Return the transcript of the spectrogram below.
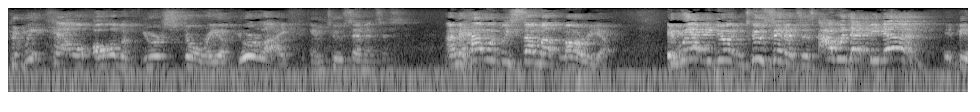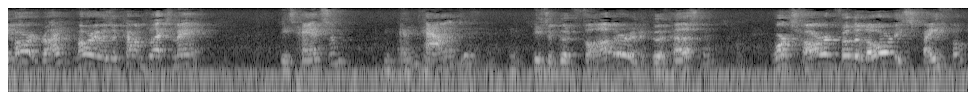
Could we tell all of your story of your life in two sentences? I mean, how would we sum up Mario? If we had to do it in two sentences, how would that be done? It'd be hard, right? Mario is a complex man. He's handsome and talented. He's a good father and a good husband. Works hard for the Lord. He's faithful.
